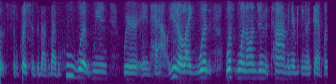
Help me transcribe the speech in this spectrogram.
some questions about the Bible: who, what, when, where, and how. You know, like what what's going on during the time and everything like that. But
